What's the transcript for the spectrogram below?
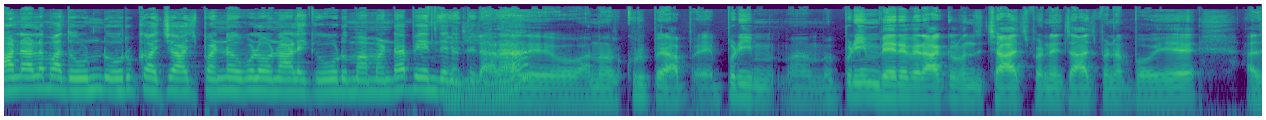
ஆனாலும் அது ஒன்று ஒருக்கா சார்ஜ் பண்ண இவ்வளவு நாளைக்கு ஓடுமாமாண்டா பேருந்து ஆனால் ஆனால் ஒரு குறிப்பிட்ட எப்படியும் எப்படியும் வேறு வேறு ஆட்கள் வந்து சார்ஜ் பண்ண சார்ஜ் பண்ண போய் அது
